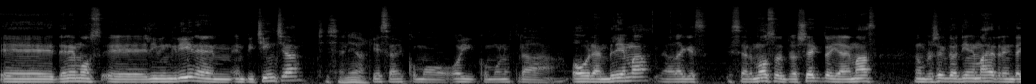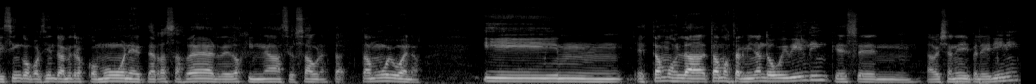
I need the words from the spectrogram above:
Eh, tenemos eh, Living Green en, Pichincha. Sí, señor. Que esa es como hoy como nuestra obra emblema. La verdad que es, hermoso el proyecto y además es un proyecto que tiene más de 35% de metros comunes, terrazas verdes, dos gimnasios, sauna. Está, muy bueno. Y mm, estamos, la, estamos terminando We Building, que es en Avellaneda y Pellegrini.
